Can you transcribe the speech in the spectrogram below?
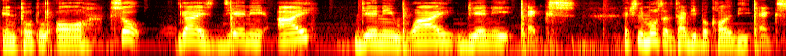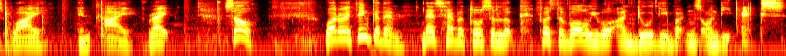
In total all. So, guys, DNA I, DNA Y, DNA X. Actually, most of the time people call it the X, Y, and I, right? So, what do I think of them? Let's have a closer look. First of all, we will undo the buttons on the X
